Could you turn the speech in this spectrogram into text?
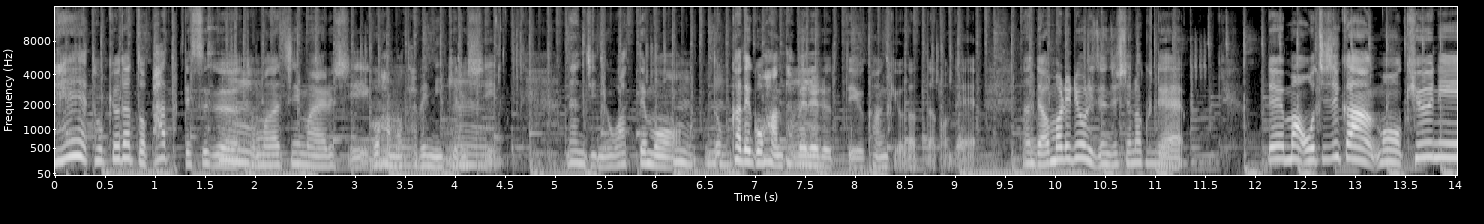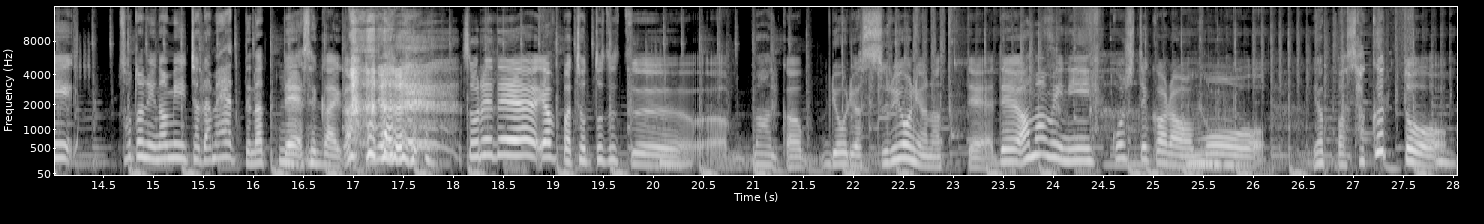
ね東京だとパッてすぐうん。友達にも会えるし、ご飯も食べに行けるし、うん何時に終わってもうんうん。どっかでご飯食べれるっていう環境だったので、なんであんまり料理全然してなくて、でまあおうち時間もう急に外に飲みに行っちゃダメってなって、うんうん。世界が。それでやっぱちょっとずつ、なんか料理はするようにはなってで奄美に引っ越してからはもう、やっぱサクッとうん。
